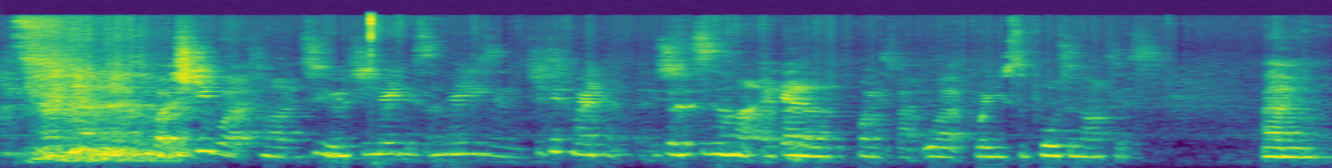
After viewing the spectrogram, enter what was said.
but she worked hard too, and she made this amazing. She did make. So this is again another point about work where you support an artist, um,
